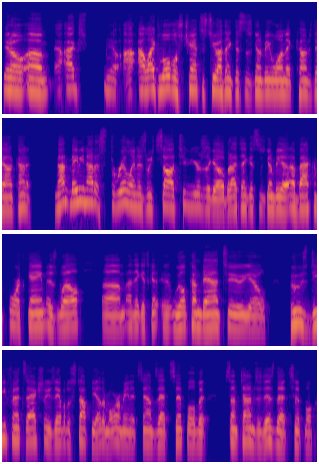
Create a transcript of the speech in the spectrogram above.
you know, um, I you know, I, I, like Louisville's chances too. I think this is going to be one that comes down kind of not maybe not as thrilling as we saw two years ago, but I think this is going to be a, a back and forth game as well. Um, I think it's going it will come down to you know whose defense actually is able to stop the other more. I mean, it sounds that simple, but sometimes it is that simple.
